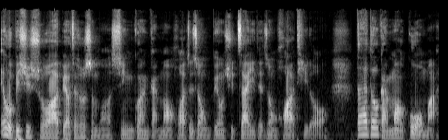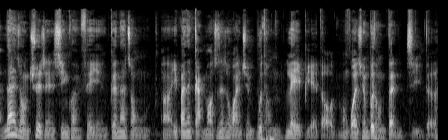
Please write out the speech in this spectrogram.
诶，我必须说啊，不要再说什么新冠感冒话这种不用去在意的这种话题了哦。大家都感冒过嘛，那种确诊新冠肺炎跟那种呃一般的感冒真的是完全不同类别的哦，完全不同等级的。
